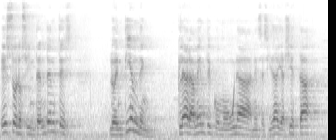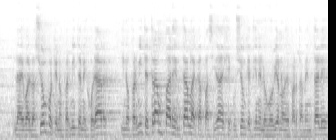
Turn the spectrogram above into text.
Eso los intendentes lo entienden claramente como una necesidad y allí está la evaluación porque nos permite mejorar y nos permite transparentar la capacidad de ejecución que tienen los gobiernos departamentales,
